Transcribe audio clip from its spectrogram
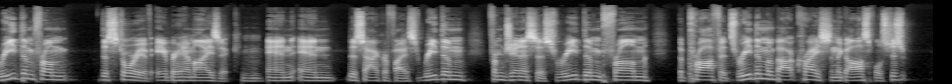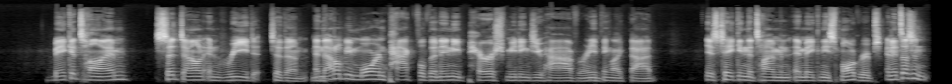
read them from the story of Abraham, Isaac, Mhm. and and the sacrifice. Read them from Genesis. Read them from the prophets. Read them about Christ and the Gospels. Just make a time, sit down, and read to them, and that'll be more impactful than any parish meetings you have or anything like that. Is taking the time and, and making these small groups, and it doesn't,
